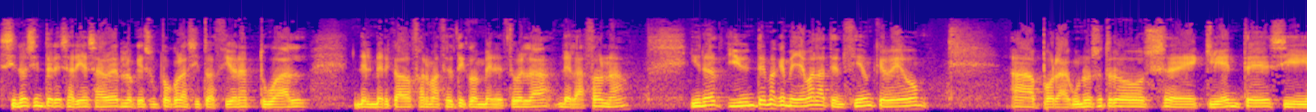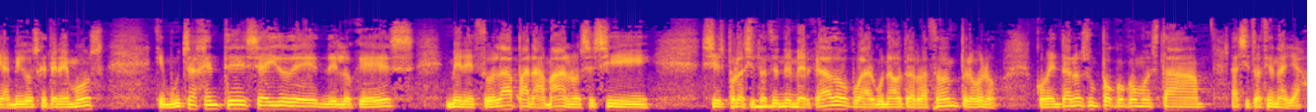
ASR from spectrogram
sí nos interesaría saber lo que es un poco la situación actual del mercado farmacéutico en Venezuela, de la zona, y, una- y un tema que me llama la atención que veo ah, por algunos otros eh, clientes y amigos que tenemos que mucha gente se ha ido de, de lo que es Venezuela a Panamá. No sé si, si es por la situación del mercado o por alguna otra razón, pero bueno, coméntanos un poco cómo está la situación allá.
